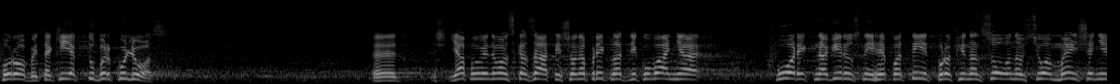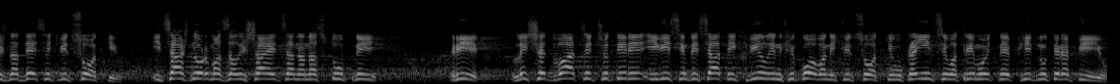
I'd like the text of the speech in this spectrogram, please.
хвороби, такі як туберкульоз. Е, Я повинен вам сказати, що, наприклад, лікування хворих на вірусний гепатит профінансовано всього менше, ніж на 10%. І ця ж норма залишається на наступний рік. Лише 24,8 ВІЛ інфікованих відсотків українців отримують необхідну терапію.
